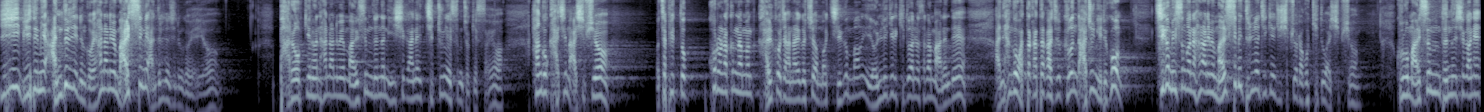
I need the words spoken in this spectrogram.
이 믿음이 안 들리는 거예요. 하나님의 말씀이 안 들려지는 거예요. 바로 없기는 하나님의 말씀 듣는 이 시간에 집중했으면 좋겠어요. 한국 가지 마십시오. 어차피 또 코로나 끝나면 갈 거잖아요. 그렇죠? 막 지금 막 열리기를 기도하는 사람 많은데 아니 한국 왔다 갔다 가지고 그건 나중 일이고 지금 이 순간에 하나님의 말씀이 들려지게 해 주십시오라고 기도하십시오. 그리고 말씀 듣는 시간에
